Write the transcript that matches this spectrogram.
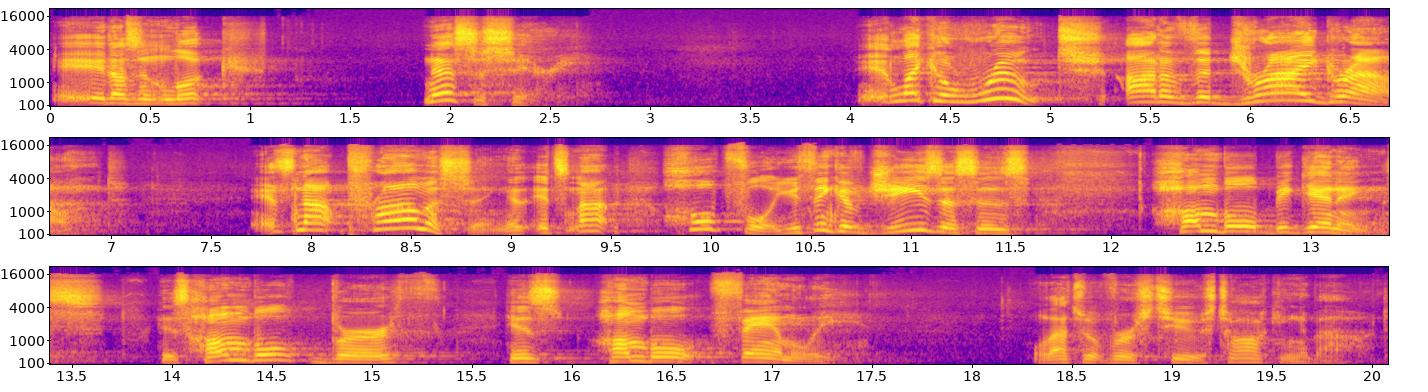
It doesn't look necessary. Eh, like a root out of the dry ground. It's not promising, it's not hopeful. You think of Jesus' humble beginnings, his humble birth, his humble family. Well, that's what verse 2 is talking about.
